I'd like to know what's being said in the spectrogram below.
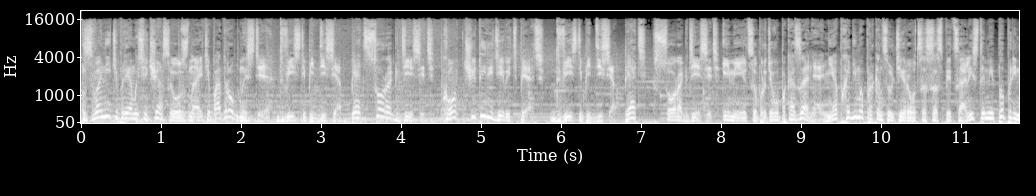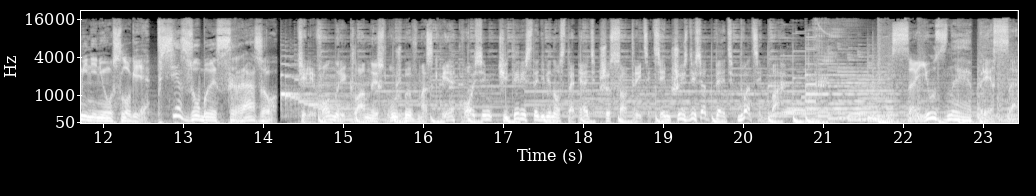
Звоните прямо сейчас и узнайте подробности. 255 40 10. Код 495. 255 40 10. Имеются противопоказания. Необходимо проконсультироваться со специалистами по применению услуги. Все зубы сразу. Телефон рекламной службы в Москве 8 495 637 65 22. Союзная пресса.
